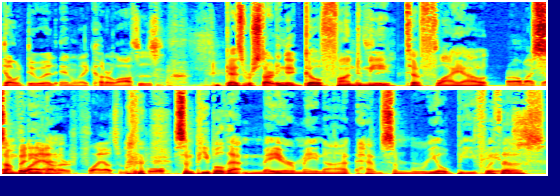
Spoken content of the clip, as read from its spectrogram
don't do it and like cut our losses. Guys, we're starting a GoFundMe to fly out Oh god! somebody fly that out or fly out some people. some people that may or may not have some real beef with us. us.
